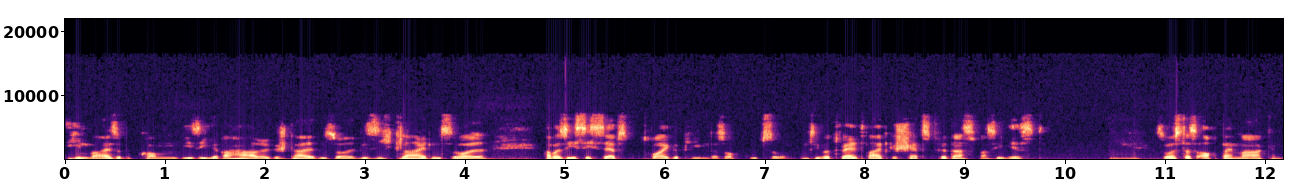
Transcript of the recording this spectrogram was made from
Hinweise bekommen, wie sie ihre Haare gestalten soll, wie sie sich kleiden soll. Aber sie ist sich selbst treu geblieben. Das ist auch gut so. Und sie wird weltweit geschätzt für das, was sie ist. Mhm. So ist das auch bei Marken.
